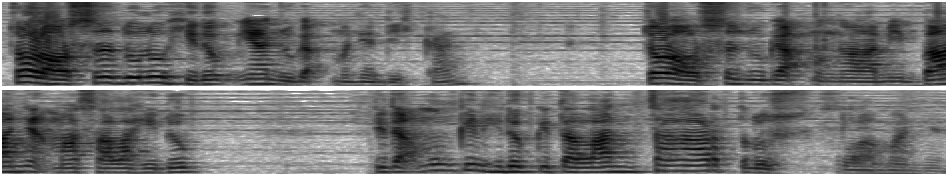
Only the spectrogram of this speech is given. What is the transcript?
Chou dulu hidupnya juga menyedihkan. Chou juga mengalami banyak masalah hidup. Tidak mungkin hidup kita lancar terus selamanya.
